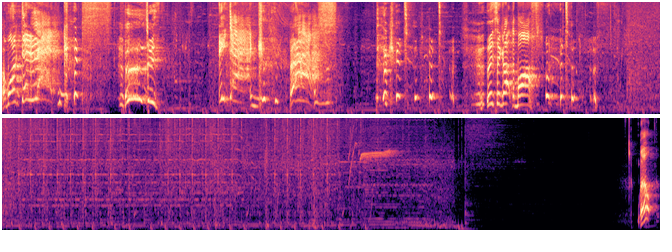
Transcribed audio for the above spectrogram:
I walked into that! Oh! Ah! At least I got them off. well.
